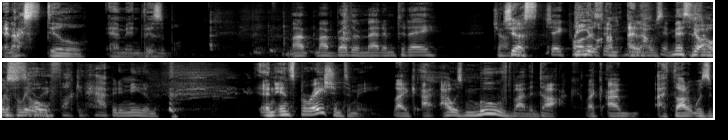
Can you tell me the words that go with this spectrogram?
and I still am invisible. My my brother met him today. John, Just Jake Paul, be- I'm- and I was, yo, I was completely. so fucking happy to meet him. An inspiration to me. Like I, I was moved by the doc. Like I I thought it was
